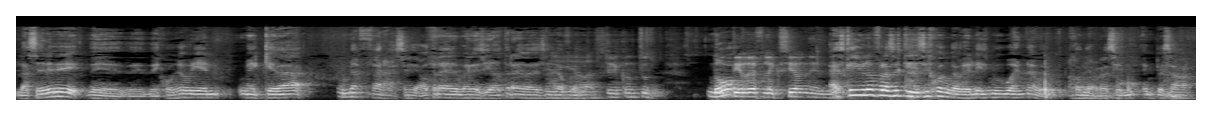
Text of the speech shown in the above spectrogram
La serie de, de, de, de Juan Gabriel me queda una frase, otra vez va a decir, otra vez va a decir la Ahí ya frase. ir con tus No. reflexiones. Ah, Es que hay una frase que dice Juan Gabriel y es muy buena, güey, cuando recién empezaba,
